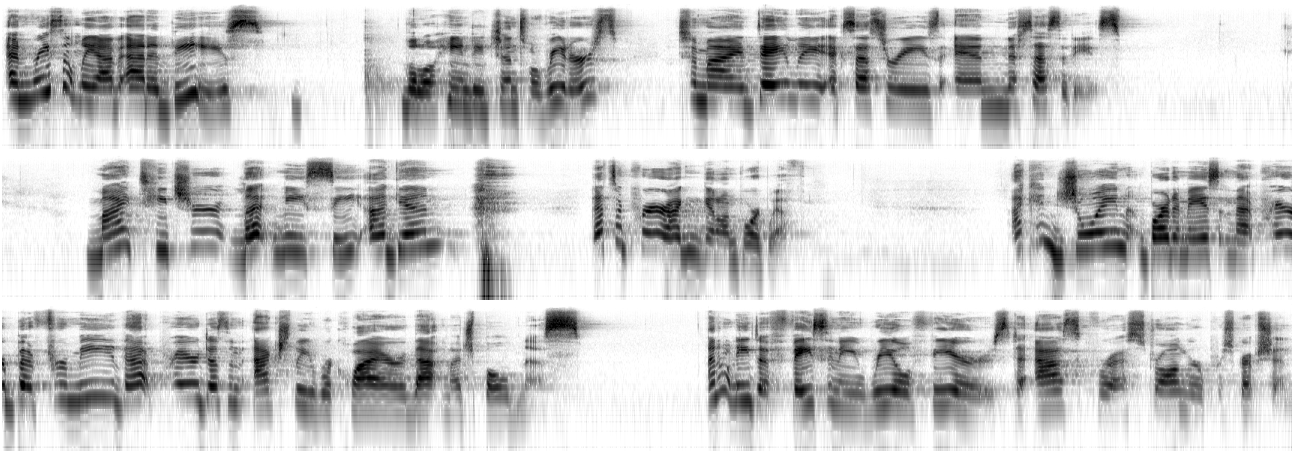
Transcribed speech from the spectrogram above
And recently I've added these little handy, gentle readers to my daily accessories and necessities. My teacher let me see again. That's a prayer I can get on board with. I can join Bartimaeus in that prayer, but for me, that prayer doesn't actually require that much boldness. I don't need to face any real fears to ask for a stronger prescription.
